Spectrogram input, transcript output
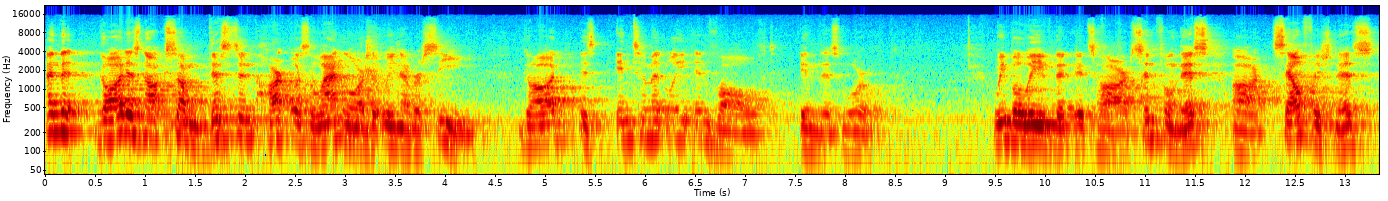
And that God is not some distant, heartless landlord that we never see. God is intimately involved in this world. We believe that it's our sinfulness, our selfishness,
